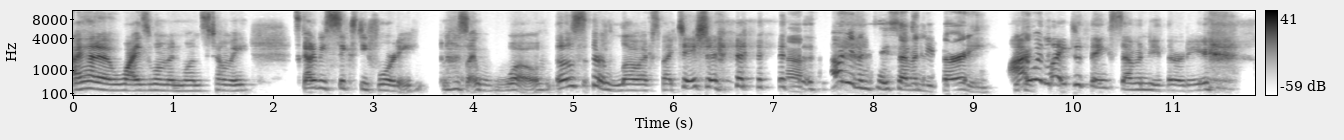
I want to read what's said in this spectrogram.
I had a wise woman once tell me it's got to be 60 40. And I was like, whoa, those are low expectations. Yeah. I would even say 70 30. I would like to think 70 30.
